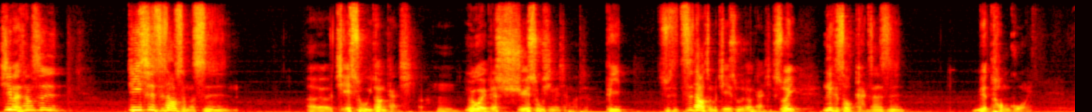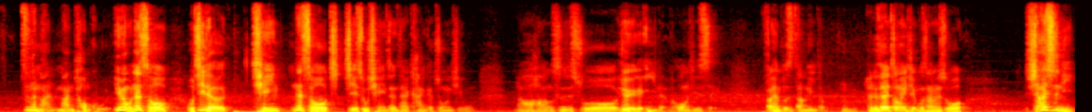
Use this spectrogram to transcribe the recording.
基本上是第一次知道什么是呃结束一段感情吧。嗯，因为我也比较学术性的讲法，是比就是知道怎么结束一段感情，所以那个时候感真的是没有痛过、欸，真的蛮蛮痛苦的。因为我那时候我记得前一那时候结束前一阵才看一个综艺节目，然后好像是说又有一个艺人，我忘记是谁，反正不是张立东，嗯他就在综艺节目上面说：“小 S 你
